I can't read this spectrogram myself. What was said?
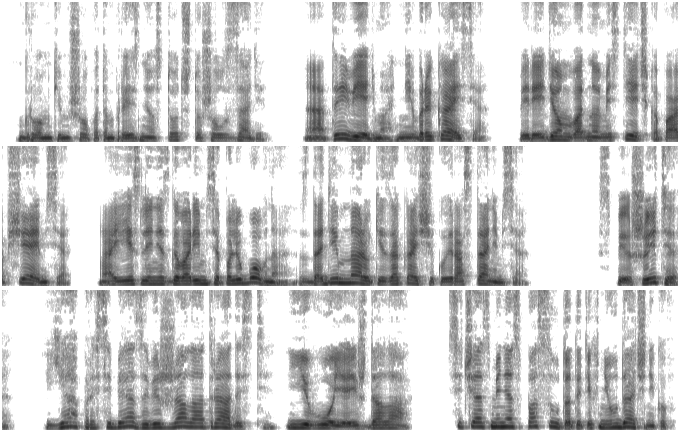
— громким шепотом произнес тот, что шел сзади. «А ты, ведьма, не брыкайся. Перейдем в одно местечко, пообщаемся. А если не сговоримся полюбовно, сдадим на руки заказчику и расстанемся». «Спешите?» Я про себя завизжала от радости. Его я и ждала. Сейчас меня спасут от этих неудачников.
